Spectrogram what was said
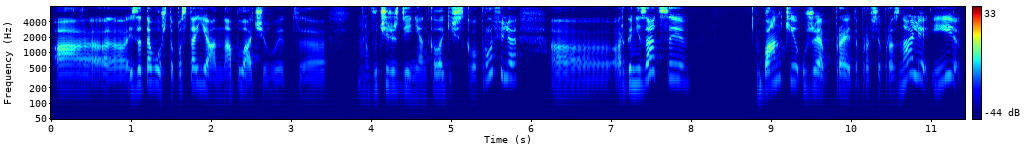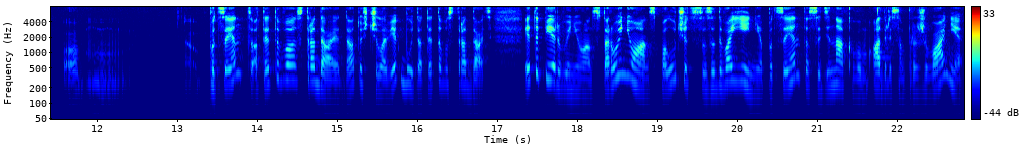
а из-за того, что постоянно оплачивает в учреждении онкологического профиля, а, организации, банки уже про это про все прознали и а, пациент от этого страдает, да, то есть человек будет от этого страдать. Это первый нюанс. Второй нюанс, получится задвоение пациента с одинаковым адресом проживания,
